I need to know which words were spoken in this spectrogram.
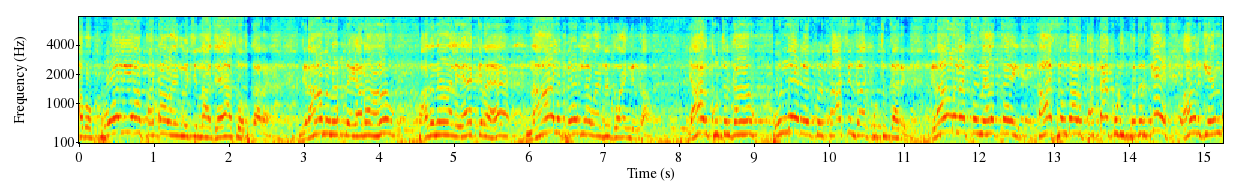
அவன் போலியா பட்டா வாங்கி வச்சிருந்தான் ஜெயா சோப்புக்காரன். கிராம நத்த இடம் பதினாலு ஏக்கரை நாலு பேர்ல வந்து வாங்கியிருக்கான். யார் கொடுத்துருக்கான்? பொன்னேரி இருக்கிற தாசில்தார் கொடுத்துருக்காரு. கிராம நிலத்தை தாசில்தார் பட்டா கொடுப்பதற்கு அவருக்கு எந்த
